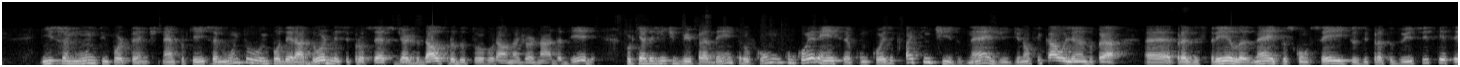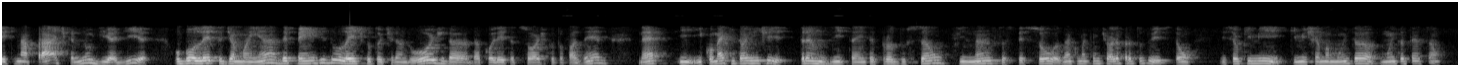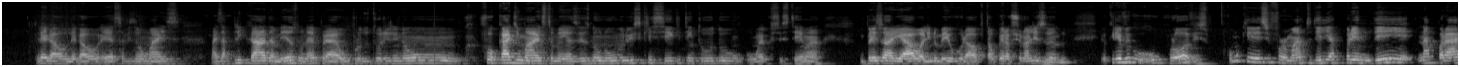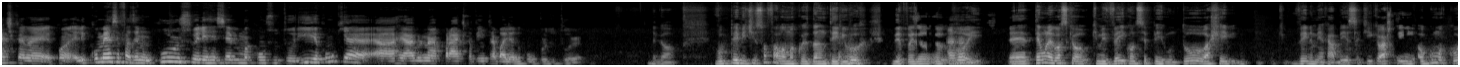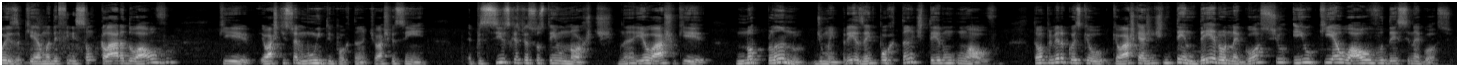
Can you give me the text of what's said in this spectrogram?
Isso é muito importante, né? Porque isso é muito empoderador nesse processo de ajudar o produtor rural na jornada dele, porque é da gente vir para dentro com, com coerência, com coisa que faz sentido, né? De, de não ficar olhando para é, para as estrelas, né? E para os conceitos e para tudo isso e esquecer que na prática, no dia a dia, o boleto de amanhã depende do leite que eu estou tirando hoje, da, da, colheita de soja que eu estou fazendo, né? E, e, como é que então a gente transita entre produção, finanças, pessoas, né? Como é que a gente olha para tudo isso? Então, isso é o que me, que me chama muita, muita atenção. Legal, legal essa visão mais mais aplicada mesmo, né, para o produtor ele não focar demais também às vezes no número e esquecer que tem todo um ecossistema empresarial ali no meio rural que está operacionalizando. Eu queria ver o Clóvis, como que é esse formato dele aprender na prática, né? ele começa fazendo um curso, ele recebe uma consultoria, como que a, a Reagro na prática vem trabalhando com o produtor? Legal. Vou me permitir só falar uma coisa da anterior, depois eu, eu uhum. vou aí. É, tem um negócio que, eu, que me veio quando você perguntou, eu achei que veio na minha cabeça aqui, que eu acho que tem alguma coisa que é uma definição clara do alvo que eu acho que isso é muito importante. Eu acho que assim é preciso que as pessoas tenham um norte, né? E eu acho que no plano de uma empresa é importante ter um, um, alvo. Então a primeira coisa que eu, que eu acho que é a gente entender o negócio e o que é o alvo desse negócio.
